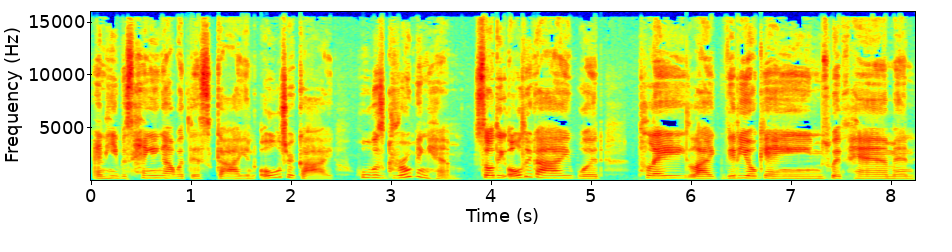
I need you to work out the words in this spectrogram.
and he was hanging out with this guy, an older guy, who was grooming him. So the older guy would play like video games with him and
